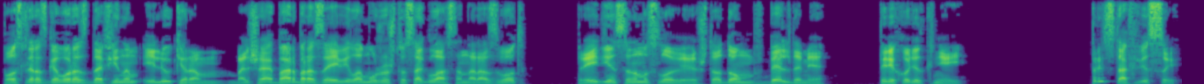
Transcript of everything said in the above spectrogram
После разговора с дофином и люкером Большая Барбара заявила мужу, что согласна на развод при единственном условии, что дом в Бельдаме переходит к ней. «Представь весы»,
